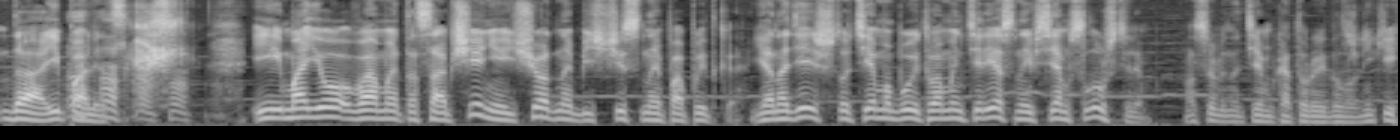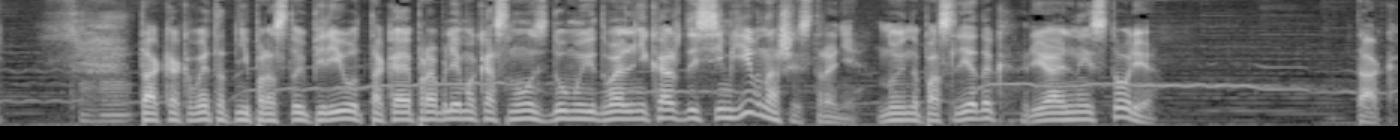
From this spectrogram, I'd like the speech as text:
да, и палец. И мое вам это сообщение еще одна бесчисленная попытка. Я надеюсь, что тема будет вам интересна и всем слушателям, особенно тем, которые должники. Так как в этот непростой период такая проблема коснулась, думаю, едва ли не каждой семьи в нашей стране. Ну и напоследок, реальная история. Так.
